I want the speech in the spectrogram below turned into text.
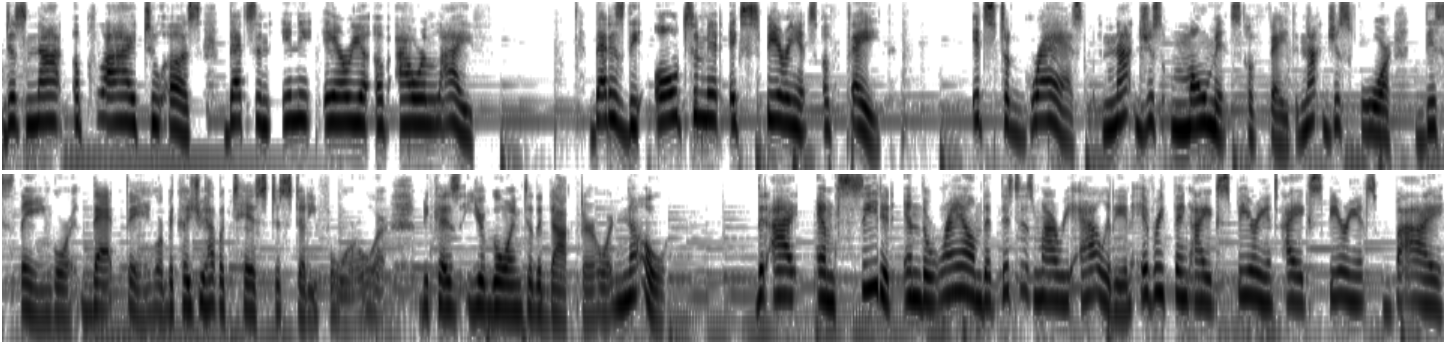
does not apply to us. That's in any area of our life. That is the ultimate experience of faith. It's to grasp not just moments of faith, not just for this thing or that thing, or because you have a test to study for, or because you're going to the doctor, or no. That I am seated in the realm that this is my reality, and everything I experience, I experience by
